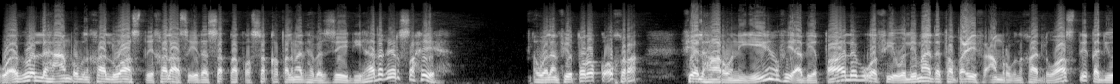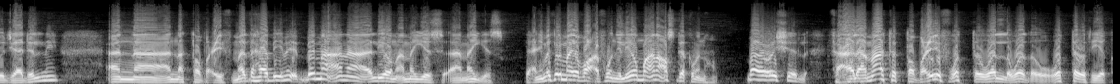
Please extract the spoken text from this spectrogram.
وأقول له عمرو بن خالد الواسطي خلاص إذا سقط سقط المذهب الزيدي. هذا غير صحيح. اولا في طرق أخرى في الهارونيين وفي أبي طالب وفي ولماذا تضعيف عمرو بن خالد الواسطي؟ قد يجادلني أن أن التضعيف مذهبي بما أنا اليوم أميز أميز. يعني مثل ما يضعفوني اليوم وأنا أصدق منهم. ما إيش فعلامات التضعيف والتوثيق.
